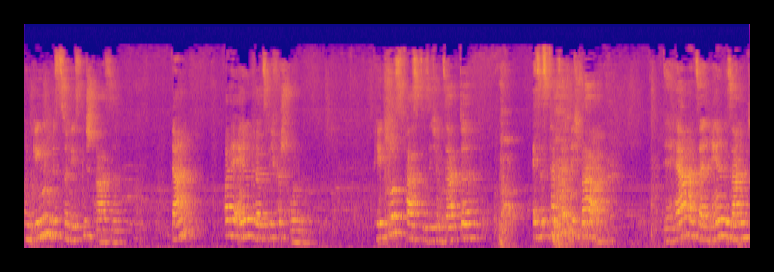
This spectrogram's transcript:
und gingen bis zur nächsten Straße. Dann war der Engel plötzlich verschwunden. Petrus fasste sich und sagte, es ist tatsächlich wahr. Der Herr hat seinen Engel gesandt,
